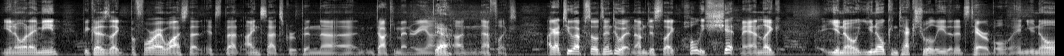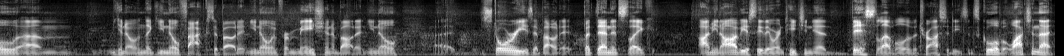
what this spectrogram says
You know what I mean? Because like before I watched that, it's that Einsatzgruppen uh, documentary on, Yeah. on Netflix. I got two episodes into it, and I'm just like, holy shit, man! Like, you know, you know contextually that it's terrible, and you know, um, you know, and like you know facts about it, and you know information about it, and you know uh, stories about it. But then it's like, I mean, obviously they weren't teaching you this level of atrocities in school, but watching that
